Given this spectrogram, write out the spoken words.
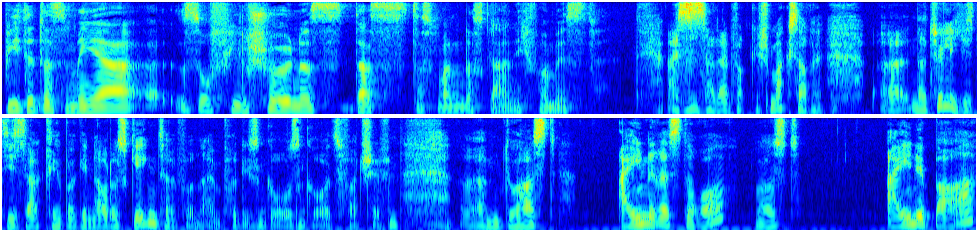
bietet das Meer so viel Schönes, dass, dass man das gar nicht vermisst? Also es ist halt einfach Geschmackssache. Äh, natürlich ist die Sackleba genau das Gegenteil von einem von diesen großen Kreuzfahrtschiffen. Ähm, du hast ein Restaurant, du hast eine Bar,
